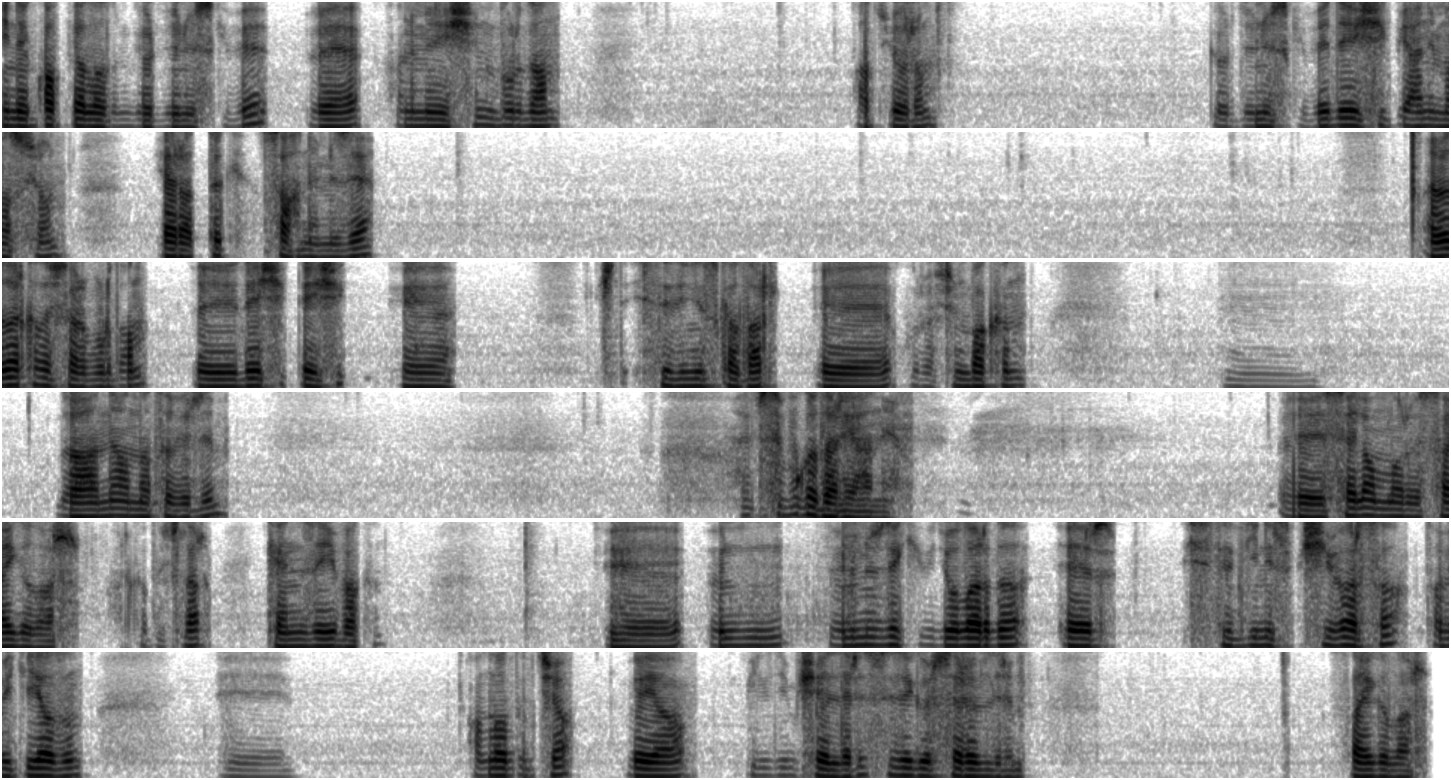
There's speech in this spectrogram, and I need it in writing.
Yine kopyaladım gördüğünüz gibi ve animation buradan atıyorum. Gördüğünüz gibi değişik bir animasyon yarattık sahnemize. Evet arkadaşlar buradan e, değişik değişik e, işte istediğiniz kadar e, uğraşın bakın. Hmm, Daha ne anlatabilirim? Hepsi bu kadar yani. Ee, selamlar ve saygılar arkadaşlar. Kendinize iyi bakın. Ee, ön- önümüzdeki videolarda eğer istediğiniz bir şey varsa tabii ki yazın. Anladıkça veya bildiğim şeyleri size gösterebilirim. Saygılar.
